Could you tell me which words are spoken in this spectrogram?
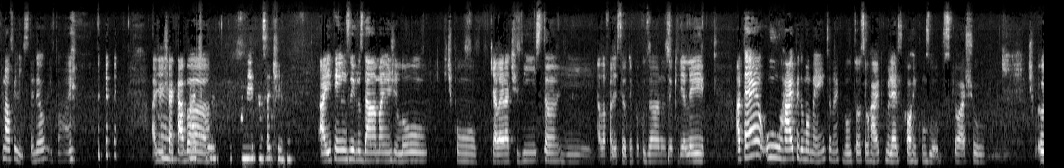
final feliz, entendeu? Então aí a gente é, acaba. Acho que meio cansativo. Aí tem uns livros da Maya Angelou, que tipo, que ela era ativista e ela faleceu tem poucos anos, eu queria ler. Até o hype do momento, né? Que voltou a ser o hype, Mulheres Correm com os Lobos, que eu acho. Tipo, eu,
